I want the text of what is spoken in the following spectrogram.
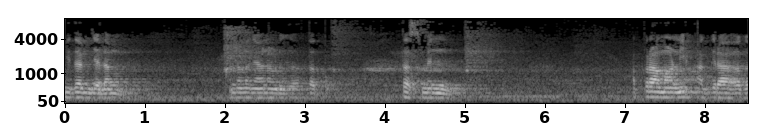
ഇതം ജലം എന്നുള്ള ജ്ഞാനം എടുക്കുക. തസ്മിൻ അപ്രാമാണ്യ അഗ്രാഹക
